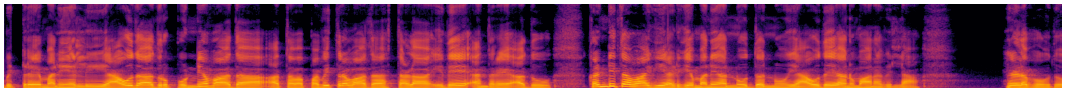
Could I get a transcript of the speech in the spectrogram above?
ಬಿಟ್ಟರೆ ಮನೆಯಲ್ಲಿ ಯಾವುದಾದರೂ ಪುಣ್ಯವಾದ ಅಥವಾ ಪವಿತ್ರವಾದ ಸ್ಥಳ ಇದೆ ಅಂದರೆ ಅದು ಖಂಡಿತವಾಗಿ ಅಡುಗೆ ಮನೆ ಅನ್ನುವುದನ್ನು ಯಾವುದೇ ಅನುಮಾನವಿಲ್ಲ. ಹೇಳಬಹುದು.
